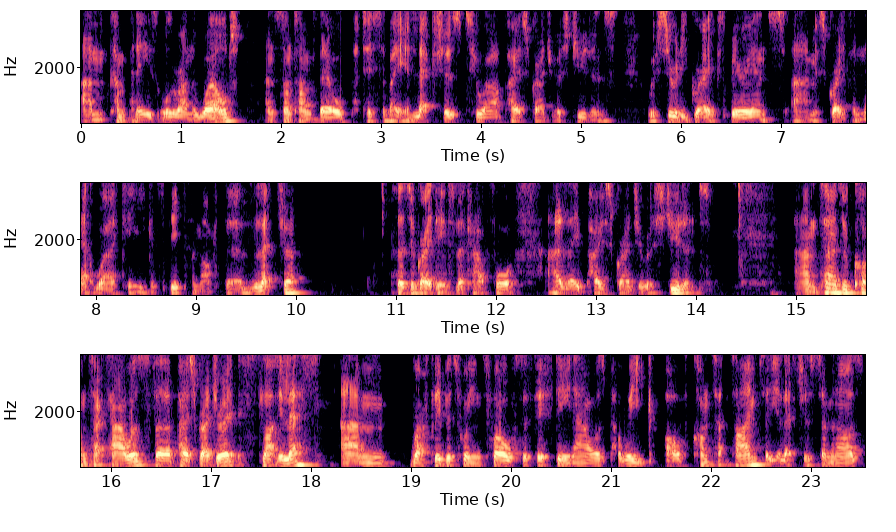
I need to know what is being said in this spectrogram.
um, companies all around the world and sometimes they'll participate in lectures to our postgraduate students, which is a really great experience. Um, it's great for networking. You can speak to them after the lecture. So it's a great thing to look out for as a postgraduate student. Um, in terms of contact hours for postgraduate, it's slightly less, um, roughly between 12 to 15 hours per week of contact time, so your lectures, seminars,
